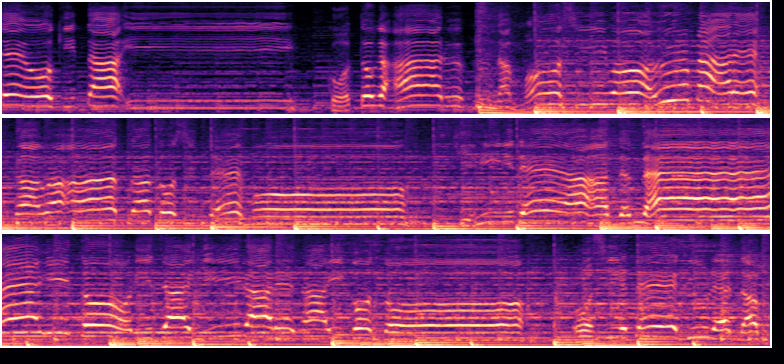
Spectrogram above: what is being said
に言っておきたいことがあるんだもしも生まれ変わったとしても君に出会ってね一人じゃ生きられないこと。教えてくれた僕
